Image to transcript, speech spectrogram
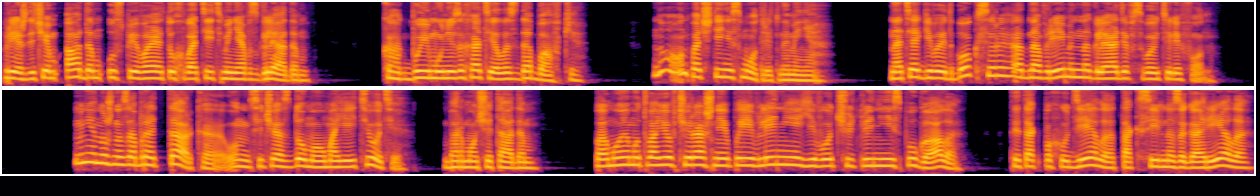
прежде чем Адам успевает ухватить меня взглядом. Как бы ему не захотелось добавки. Но он почти не смотрит на меня натягивает боксеры, одновременно глядя в свой телефон. «Мне нужно забрать Тарка, он сейчас дома у моей тети», — бормочет Адам. «По-моему, твое вчерашнее появление его чуть ли не испугало. Ты так похудела, так сильно загорела.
